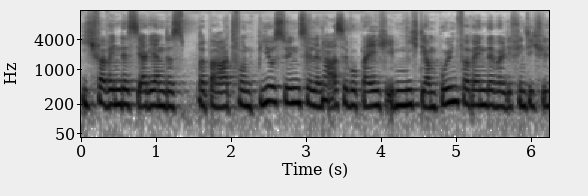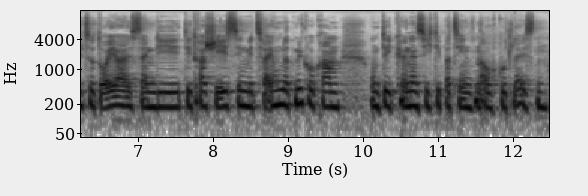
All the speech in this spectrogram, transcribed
Ich verwende sehr gern das Präparat von Biosyn, Selenase, wobei ich eben nicht die Ampullen verwende, weil die finde ich viel zu teuer. Es sind die, die Dragés sind mit 200 Mikrogramm und die können sich die Patienten auch gut leisten.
